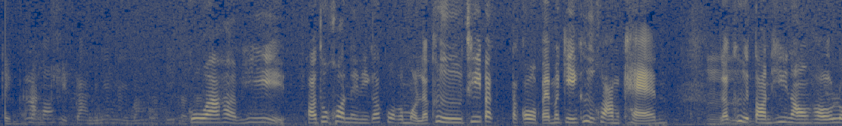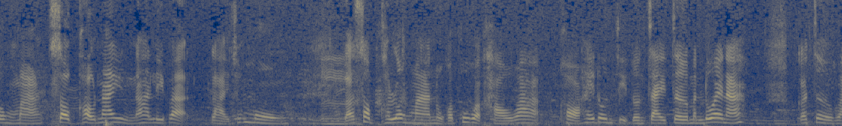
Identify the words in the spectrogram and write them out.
เก่งเราค่ะมองเหตุการณ์นี้ยังไงบ้างคะพี่กลัวค่ะพี่เพราะทุกคนในนี้ก็กลัวกันหมดแล้วคือที่ตะโกนไปเมื่อกี้คือความแค้นมแล้วคือตอนที่น้องเขาลงมาศพเขาหน้าอยู่หน้าลิฟต์อะหลายชั่วโมงมแล้วศพเขาลงมาหนูก็พูดกับเขาว่า ขอให้โดนจิตโดนใจเจอมันด้วยนะ ก็เจอไว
